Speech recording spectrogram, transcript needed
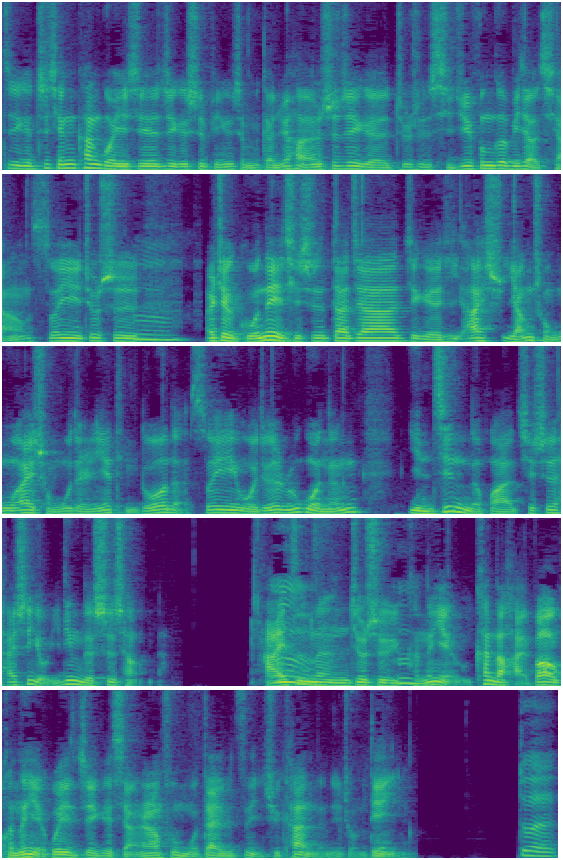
这个之前看过一些这个视频什么，感觉好像是这个就是喜剧风格比较强，所以就是，而且国内其实大家这个爱养宠物、爱宠物的人也挺多的，所以我觉得如果能引进的话，其实还是有一定的市场的。孩子们就是可能也看到海报，可能也会这个想让父母带着自己去看的那种电影。对，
